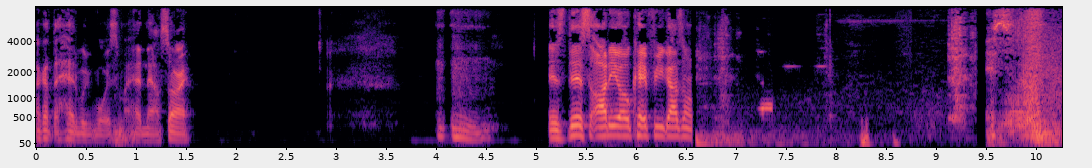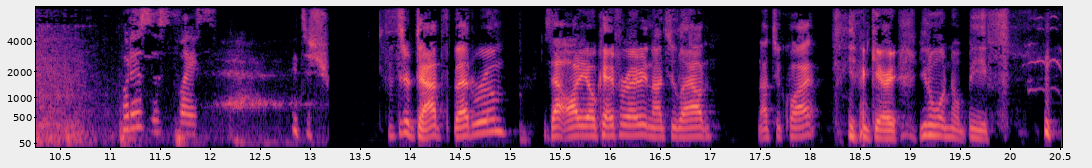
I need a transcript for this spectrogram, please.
I got the Hedwig voice in my head now. Sorry. Is this audio okay for you guys on? What is this place? It's a sh- This is this your dad's bedroom? Is that audio okay for everybody? Not too loud? Not too quiet? yeah, Gary, you don't want no beef.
